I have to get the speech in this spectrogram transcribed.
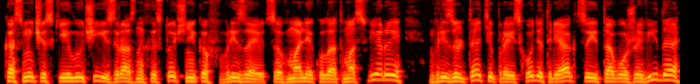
Космические лучи из разных источников врезаются в молекулы атмосферы, в результате происходят реакции того же вида,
